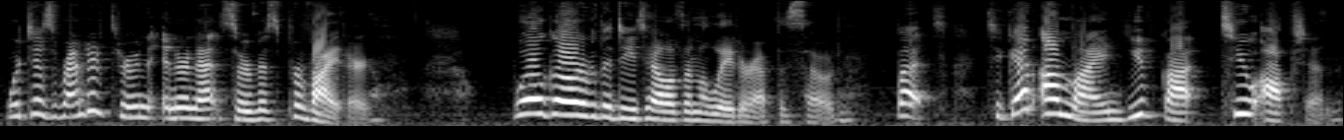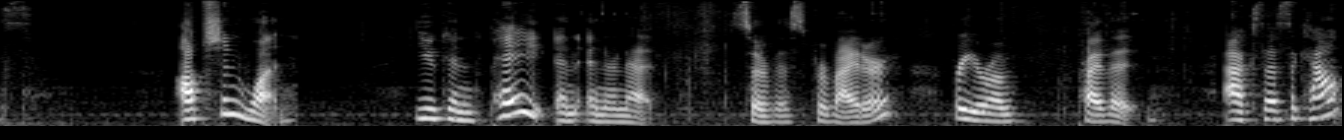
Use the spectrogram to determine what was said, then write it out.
which is rendered through an internet service provider. We'll go over the details in a later episode. But to get online, you've got two options. Option one, you can pay an internet service provider for your own private access account.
